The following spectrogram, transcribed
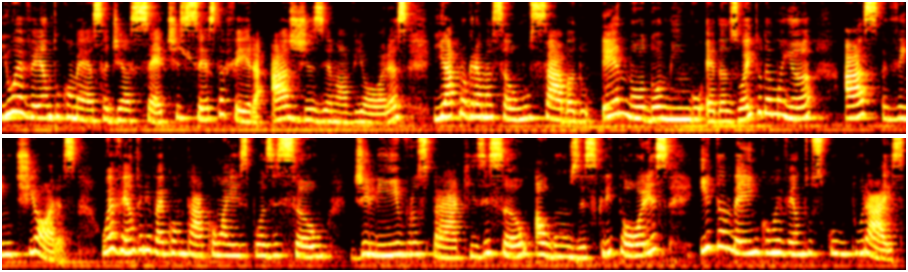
e o evento começa dia 7, sexta-feira, às 19 horas, e a programação no sábado e no domingo é das 8 da manhã às 20 horas. O evento ele vai contar com a exposição de livros para aquisição, alguns escritores e também com eventos culturais.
